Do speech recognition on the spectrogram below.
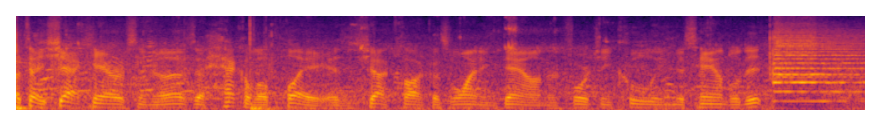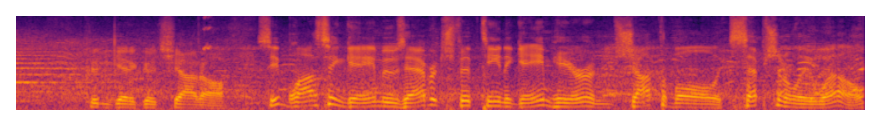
I'll tell you, Shaq Harrison, uh, that was a heck of a play as the shot clock was winding down. Unfortunately, Cooley mishandled it. Couldn't get a good shot off. See Blossomgame, who's averaged 15 a game here and shot the ball exceptionally well.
